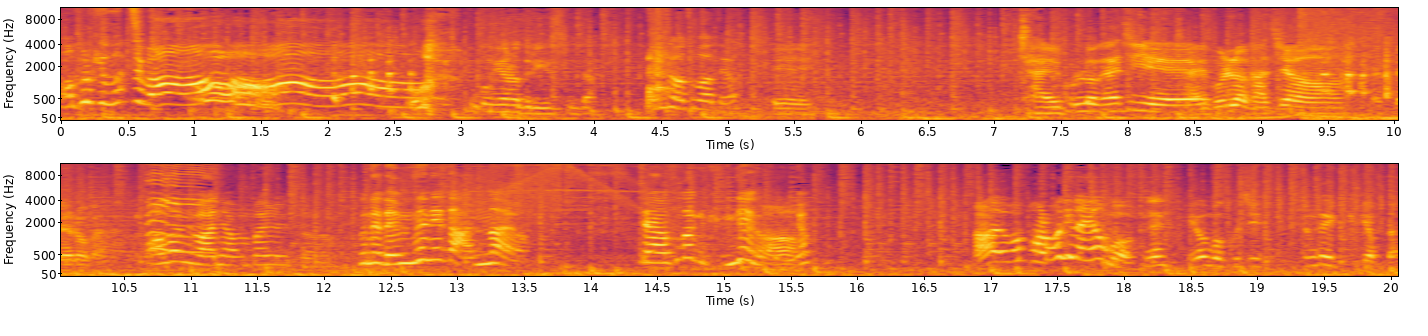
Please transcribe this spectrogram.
아, 그렇게 웃지 마. 아, 아. 열어드리겠습니다. 이제 어떻게 봐도 돼요? 예. 잘 굴러가지 예. 잘 굴러가죠. 빼빼로가. 와사비 많이 안 발려있어요. 근데 냄새는 일단 안 나요. 제가 후각이 굉장히 높거든요. 아, 이거 바로 확인해요, 뭐. 네. 이건 뭐 굳이 좀더 그게 없다.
